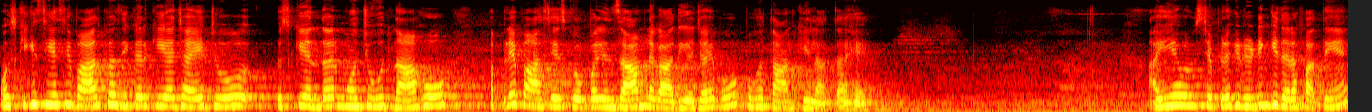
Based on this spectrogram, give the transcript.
उसकी किसी ऐसी बात का ज़िक्र किया जाए जो उसके अंदर मौजूद ना हो, अपने पास से इसके ऊपर इल्ज़ाम लगा दिया जाए, वो बहतान कहलाता है। आइए अब हम इस चैप्टर की रीडिंग की तरफ़ आते हैं।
